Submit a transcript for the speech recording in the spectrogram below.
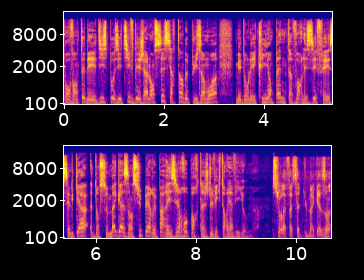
pour vanter des dispositifs déjà lancés, certains depuis un mois, mais dont les clients peinent à voir les effets. C'est le cas dans ce magasin Super U parisien. Reportage de Victoria Villaume. Sur la façade du magasin,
